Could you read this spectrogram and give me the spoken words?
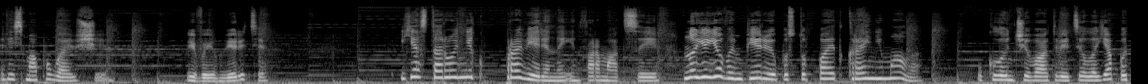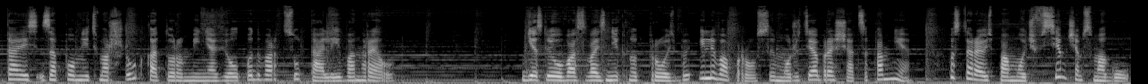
весьма пугающие». «И вы им верите?» «Я сторонник проверенной информации, но ее в империю поступает крайне мало», уклончиво ответила я, пытаясь запомнить маршрут, которым меня вел по дворцу Талии Ван Релл. Если у вас возникнут просьбы или вопросы, можете обращаться ко мне. Постараюсь помочь всем, чем смогу».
